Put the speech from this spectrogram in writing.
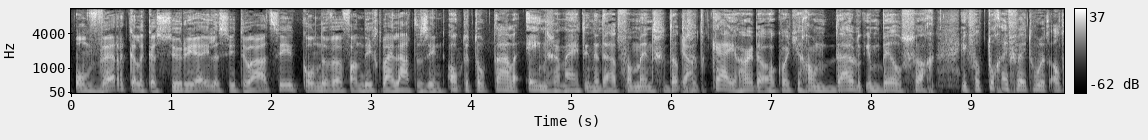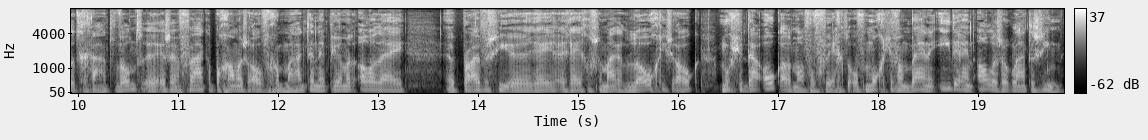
onwerkelijke, surreële situatie konden we van dichtbij laten zien. Ook de totale eenzaamheid inderdaad van mensen. Dat Ja. is het keiharde ook, wat je gewoon duidelijk in beeld zag. Ik wil toch even weten hoe het altijd gaat. Want eh, er zijn vaker programma's over gemaakt. En heb je met allerlei privacyregels te maken. Logisch ook. Moest je daar ook allemaal voor vechten? Of mocht je van bijna iedereen alles ook laten zien?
